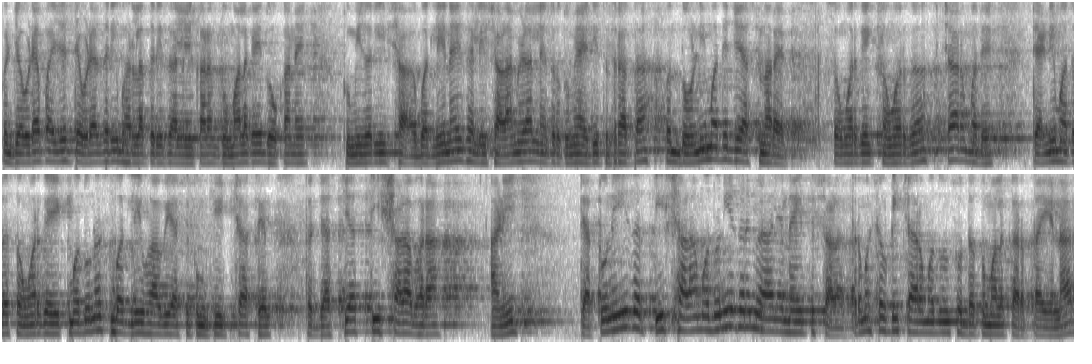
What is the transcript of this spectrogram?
पण जेवढ्या पाहिजेत तेवढ्या जरी भरला तरी चालेल कारण तुम्हाला काही धोका नाही. तुम्ही जरी शा बदली नाही झाली शाळा मिळाली नाही तर तुम्ही आहे तिथंच राहता. पण दोन्हीमध्ये जे असणार आहेत संवर्ग एक संवर्ग चारमध्ये त्यांनी मात्र संवर्ग एकमधूनच बदली व्हावी अशी तुमची इच्छा असेल तर जास्तीत जास्त तीस शाळा भरा. आणि त्यातूनही जर तीस शाळामधूनही जर मिळाली नाही ती शाळा तर मग शेवटी चारमधून सुद्धा तुम्हाला करता येणार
